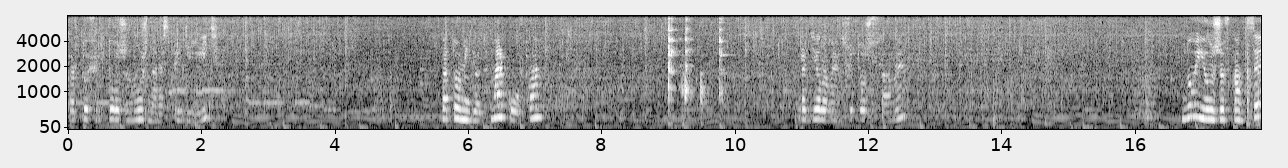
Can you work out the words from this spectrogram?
Картофель тоже нужно распределить. Потом идет морковка. Проделываем все то же самое. Ну и уже в конце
